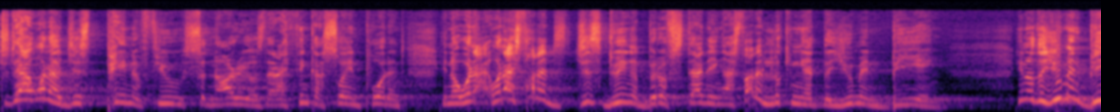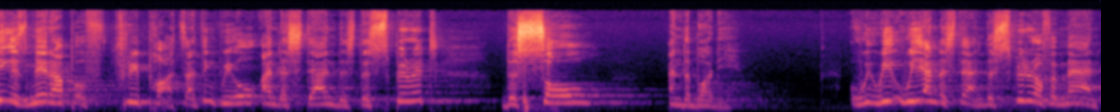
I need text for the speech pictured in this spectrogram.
today I want to just paint a few scenarios that I think are so important. You know, when I, when I started just doing a bit of studying, I started looking at the human being. You know, the human being is made up of three parts. I think we all understand this the spirit, the soul, and the body. We, we, we understand the spirit of a man.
